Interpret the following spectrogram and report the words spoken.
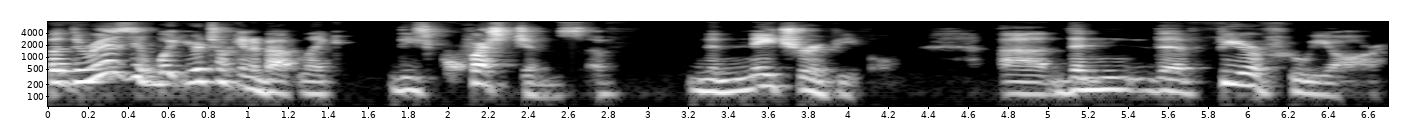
But there is what you're talking about, like these questions of the nature of evil uh, the the fear of who we are.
